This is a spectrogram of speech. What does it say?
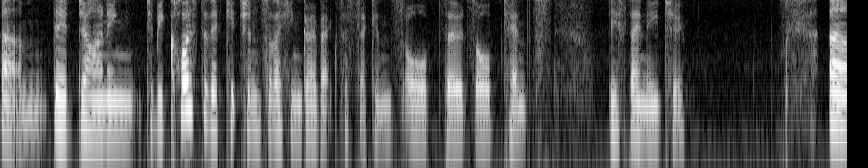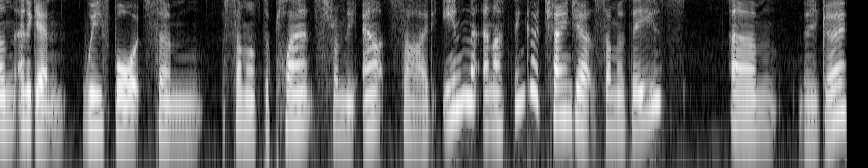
um, their dining to be close to their kitchen so they can go back for seconds or thirds or tenths if they need to. Um, and again, we've bought some some of the plants from the outside in, and I think I change out some of these. Um, there you go.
